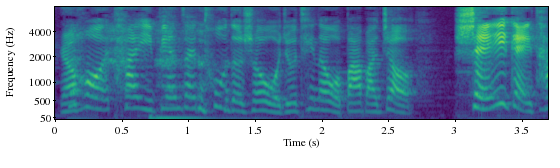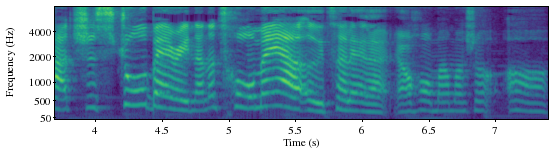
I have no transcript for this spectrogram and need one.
然后他一边在吐的时候，我就听到我爸爸叫。谁给他吃 strawberry？呢？那草莓啊呕出来了？然后妈妈说：“哦，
